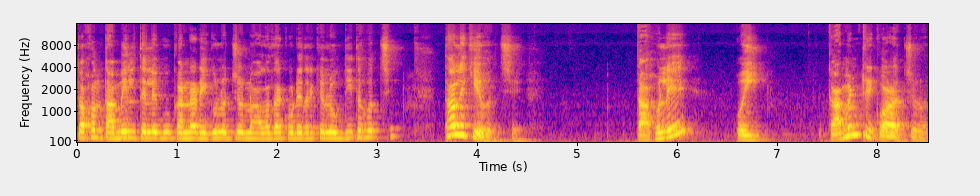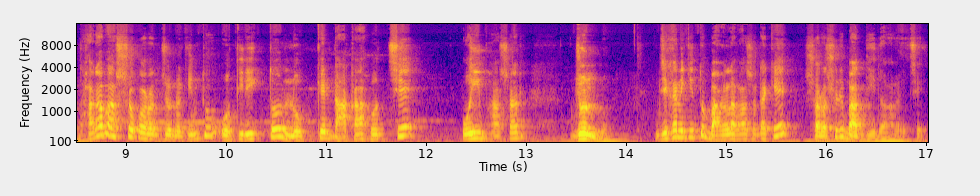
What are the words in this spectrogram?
তখন তামিল, তেলেগু, কান্নাড় এগুলোর জন্য আলাদা করে তাদেরকে লোক দিতে হচ্ছে। তাহলে কি হচ্ছে? তাহলে ওই কমেন্ট্রি করার জন্য, ধারাভাষ্য করার জন্য কিন্তু অতিরিক্ত লোককে ডাকা হচ্ছে ওই ভাষার জন্য। যেখানে কিন্তু বাংলা ভাষাটাকে সরাসরি বাদ দিয়ে দেওয়া হয়েছে।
